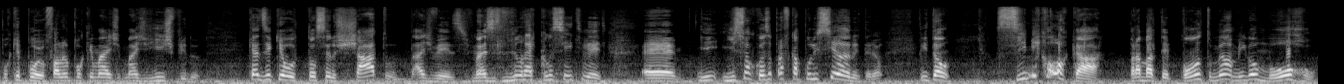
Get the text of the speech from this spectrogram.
porque pô, eu falo um pouquinho mais, mais ríspido. Quer dizer que eu tô sendo chato, às vezes, mas não é conscientemente. É, e isso é uma coisa para ficar policiando, entendeu? Então, se me colocar para bater ponto, meu amigo, eu morro.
